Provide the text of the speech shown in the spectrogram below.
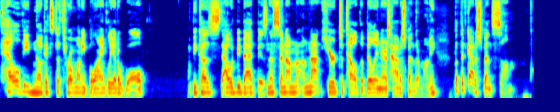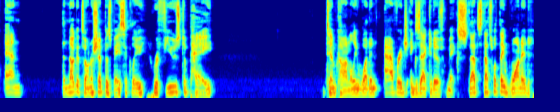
tell the Nuggets to throw money blindly at a wall because that would be bad business and I'm I'm not here to tell the billionaires how to spend their money, but they've got to spend some. And the Nuggets ownership has basically refused to pay Tim Connelly what an average executive makes. That's that's what they wanted.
